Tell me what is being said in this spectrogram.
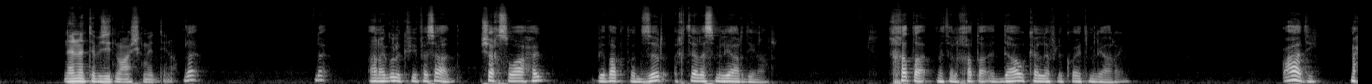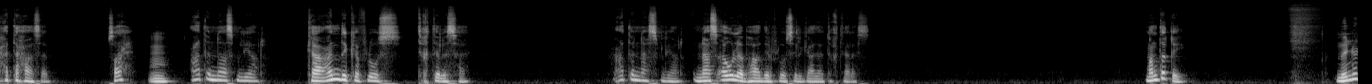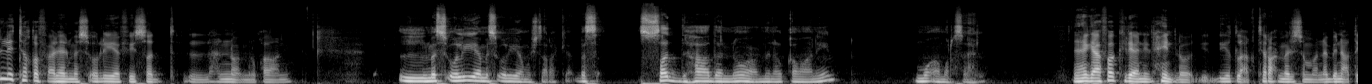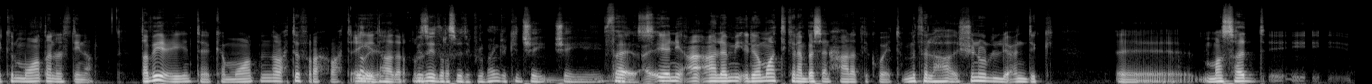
لأن أنت بزيد معاشك 100 دينار. أنا أقول لك في فساد. شخص واحد بضغطة زر اختلس مليار دينار. خطأ مثل خطأ الداو كلف الكويت مليارين. عادي ما حتى حاسب صح؟ عاد الناس مليار. كان عندك فلوس تختلسها. عاد الناس مليار. الناس أولى بهذه الفلوس اللي قاعدة تختلس. منطقي. منو اللي تقف عليه المسؤولية في صد هالنوع من القوانين؟ المسؤولية مسؤولية مشتركة بس صد هذا النوع من القوانين مو أمر سهل. أنا قاعد أفكر يعني الحين لو يطلع اقتراح مجلس الامه نبي نعطي كل مواطن ألف دينار. طبيعي أنت كمواطن راح تفرح راح تأيد هذا الرقم بيزيد رصيدك في البنك أكيد شيء شيء ف. يعني عالمي اليوم ما أتكلم بس عن حالة الكويت مثل ها شنو اللي عندك آه، مصد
